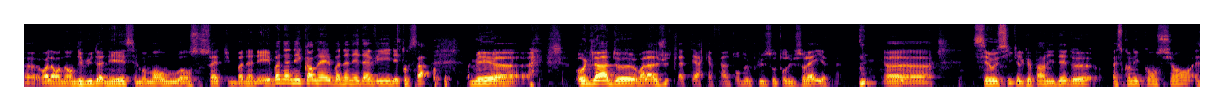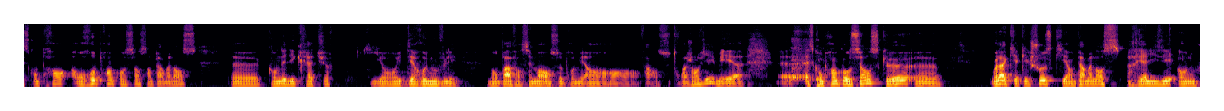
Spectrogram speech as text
euh, voilà, on est en début d'année, c'est le moment où on se souhaite une bonne année, bonne année Cornel, bonne année David et tout ça. Mais euh, au-delà de voilà juste la Terre qui a fait un tour de plus autour du Soleil, c'est aussi quelque part l'idée de est-ce qu'on est conscient, est-ce qu'on prend, on reprend conscience en permanence qu'on est des créatures qui ont été renouvelés. Non pas forcément en ce, premier, en, enfin, en ce 3 janvier, mais euh, euh, est-ce qu'on prend conscience que euh, voilà, qu'il y a quelque chose qui est en permanence réalisé en nous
